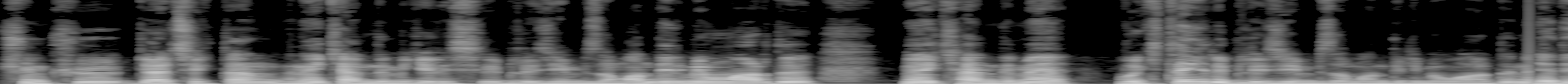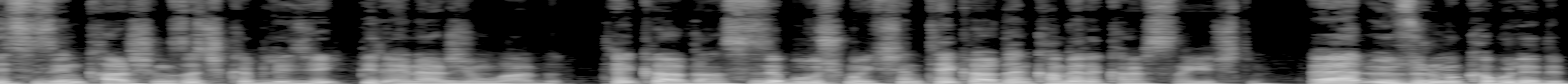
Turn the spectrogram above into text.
Çünkü gerçekten ne kendimi geliştirebileceğim bir zaman dilimim vardı ne kendime vakit ayırabileceğim bir zaman dilimi vardı ne de sizin karşınıza çıkabilecek bir enerjim vardı. Tekrardan size buluşmak için tekrardan kamera karşısına geçtim. Eğer özrümü kabul edip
